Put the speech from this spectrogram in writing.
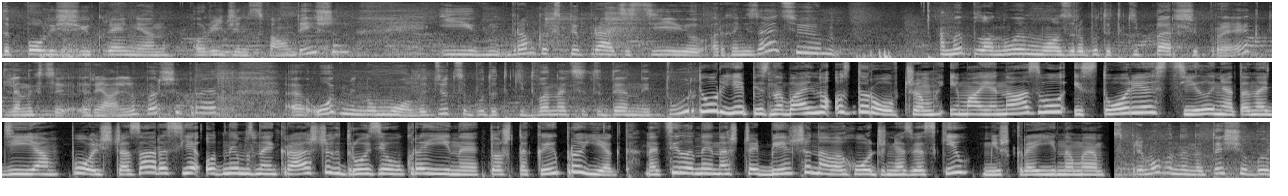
The Polish Ukrainian Origins Foundation. І в рамках співпраці з цією організацією ми плануємо зробити такий перший проект. Для них це реально перший проект е, обміну молоддю. Це буде такий 12-денний тур. Тур є пізнавально-оздоровчим і має назву Історія, зцілення та надія. Польща зараз є одним з найкращих друзів України. Тож такий проєкт націлений на ще більше налагодження зв'язків між країнами. спрямований на те, щоб е,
